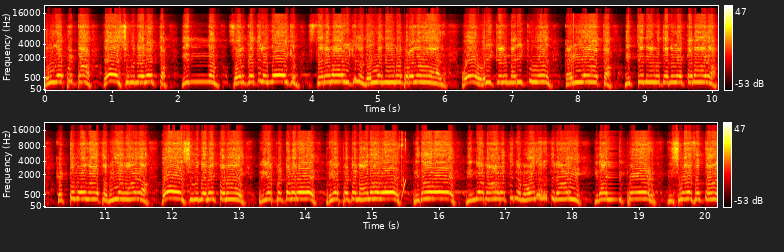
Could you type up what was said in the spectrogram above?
തൂകപ്പെട്ട യേശുവിന്റെ രക്തം ഇന്നും സ്വർഗത്തിൽ എന്നേക്കും സ്ഥിരമായിരിക്കുന്ന ദൈവ നിയമപ്രകാരം ഓ ഒരിക്കലും മരിക്കുവാൻ കഴിയാത്ത നിത്യനിയമത്തിന്റെ രക്തമായ കെട്ടുപോകാത്ത ബീജമായ യേശുവിന്റെ രക്തമായി. പ്രിയപ്പെട്ടവരെ പ്രിയപ്പെട്ട മാതാവേ പിതാവേ നിന്റെ പാപത്തിന്റെ മോചനത്തിനായി ഇതാ ഇപ്പോൾ വിശ്വാസത്താൽ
